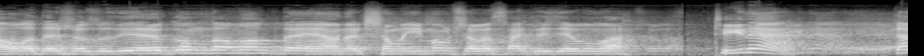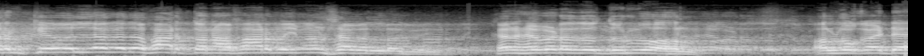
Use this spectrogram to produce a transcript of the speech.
আমাদের যদি এরকম দমক দেয়, অনেক সময় ইমাম সাহেব চাকরি যাব বা ঠিক না? কারণ কেউ লগে তো পারতো না পারব ইমাম সাহেবের লগে। কারণ হেবেটা তো দুর্বল। অল্প কয়টা,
